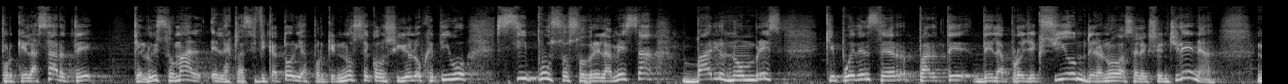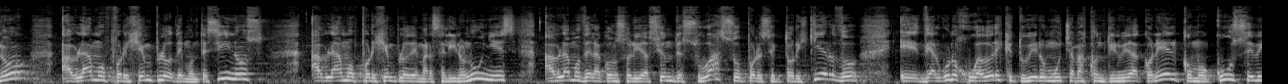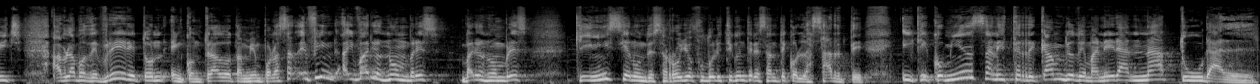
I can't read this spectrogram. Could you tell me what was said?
porque Lazarte, que lo hizo mal en las clasificatorias porque no se consiguió el objetivo, sí puso sobre la mesa varios nombres que pueden ser parte de la proyección de la nueva selección chilena, ¿no? Hablamos, por ejemplo, de Montesinos, hablamos, por ejemplo, de Marcelino Núñez, hablamos de la consolidación de Suazo por el sector izquierdo, eh, de algunos jugadores que tuvieron mucha más continuidad con él, como Kusevich, hablamos de Brereton, encontrado también por la en fin, hay varios nombres, varios nombres que inician un desarrollo futbolístico interesante con Lazarte y que comienzan este recambio de manera natural.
